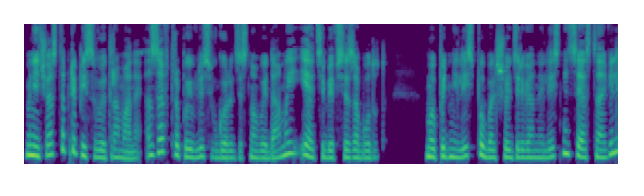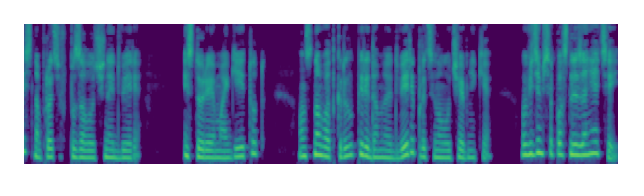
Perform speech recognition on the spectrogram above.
«Мне часто приписывают романы. Завтра появлюсь в городе с новой дамой, и о тебе все забудут». Мы поднялись по большой деревянной лестнице и остановились напротив позолоченной двери. История магии тут. Он снова открыл передо мной дверь и протянул учебники. Увидимся после занятий.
